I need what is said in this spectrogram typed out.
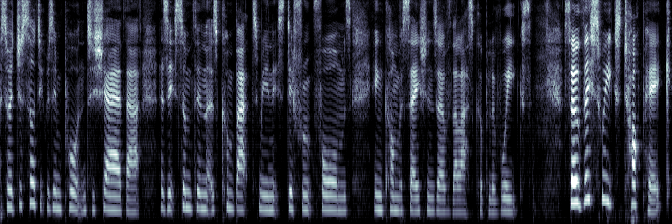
So I just thought it was important to share that as it's something that has come back to me in its different forms in conversations over the last couple of weeks. So this week's topic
